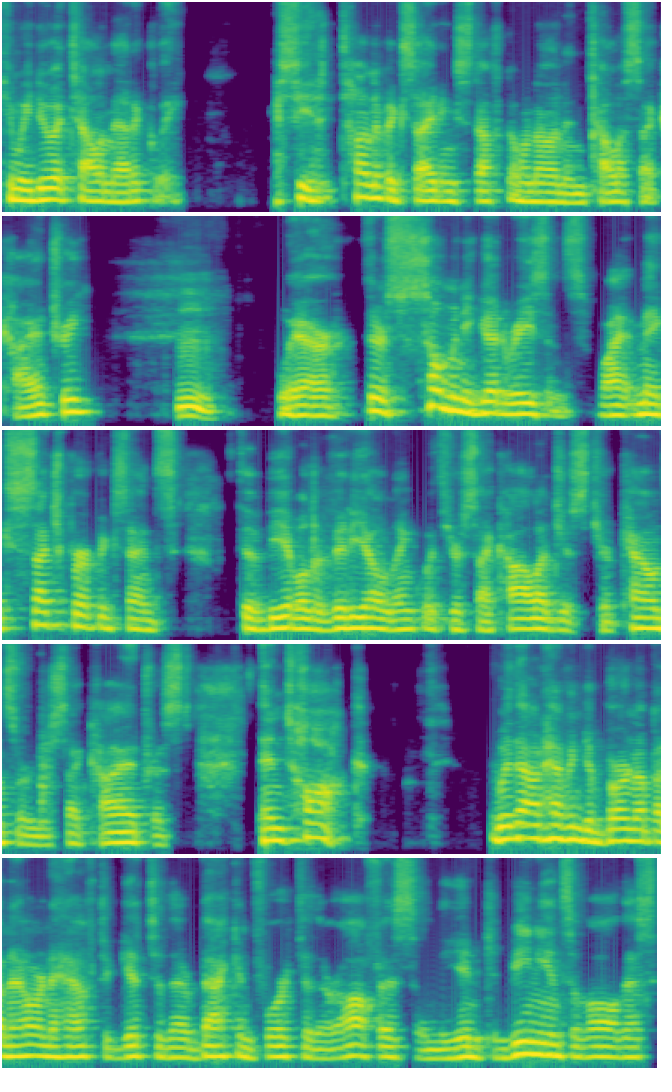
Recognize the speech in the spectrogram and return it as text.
Can we do it telemedically? I see a ton of exciting stuff going on in telepsychiatry, mm. Where there's so many good reasons why it makes such perfect sense to be able to video link with your psychologist, your counselor, your psychiatrist, and talk without having to burn up an hour and a half to get to their back and forth to their office and the inconvenience of all this.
